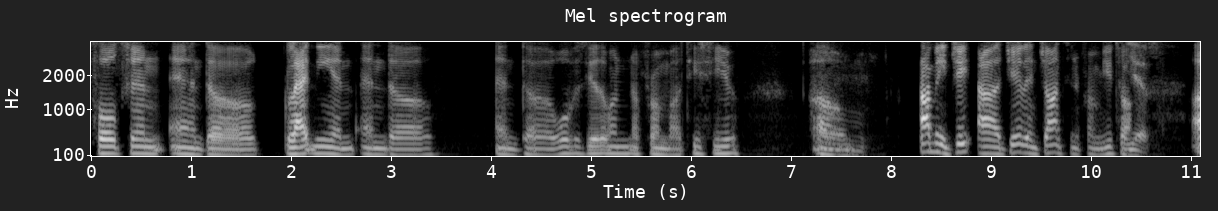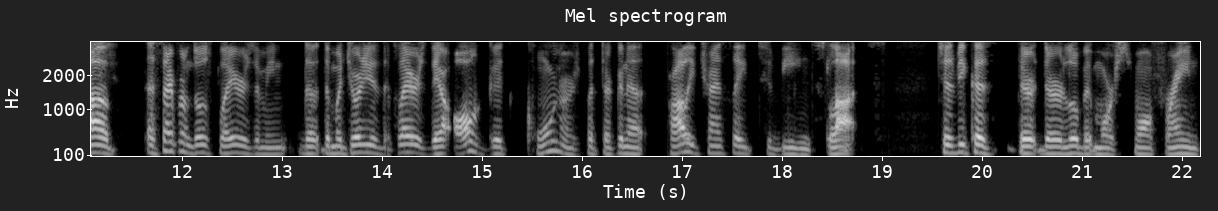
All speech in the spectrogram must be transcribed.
Fulton and uh, Gladney and and uh, and uh, what was the other one from uh, TCU? Um, um, I mean J- uh, Jaylon Johnson from Utah. Yes. Uh, aside from those players, I mean, the the majority of the players they're all good corners, but they're gonna probably translate to being slots, just because they're they're a little bit more small frame.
